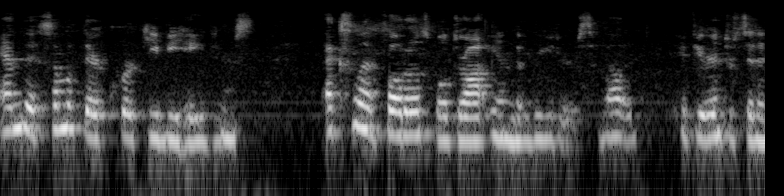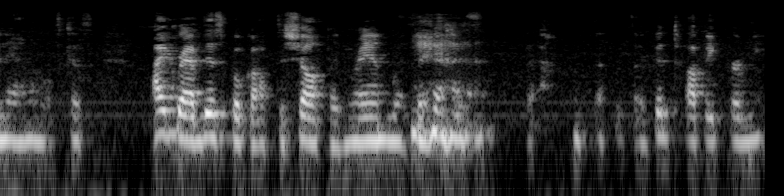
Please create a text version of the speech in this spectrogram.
and the, some of their quirky behaviors. Excellent photos will draw in the readers. Well, if you're interested in animals, because I grabbed this book off the shelf and ran with it. Yeah. It's a good topic for me.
